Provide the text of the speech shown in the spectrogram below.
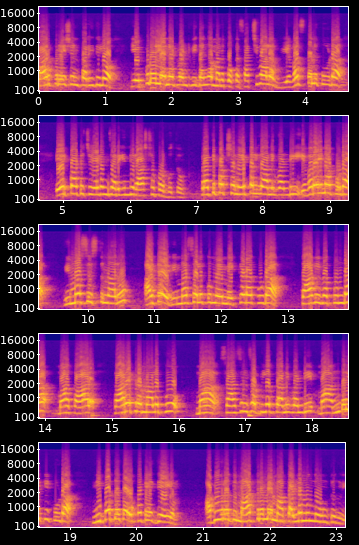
కార్పొరేషన్ పరిధిలో ఎప్పుడూ లేనటువంటి విధంగా మనకు ఒక సచివాలయ వ్యవస్థను కూడా ఏర్పాటు చేయడం జరిగింది రాష్ట్ర ప్రభుత్వం. ప్రతిపక్ష నేతలు కానివ్వండి ఎవరైనా కూడా విమర్శిస్తున్నారు. అయితే విమర్శలకు మేము ఎక్కడ కూడా తావివ్వకుండా మా కా- కార్యక్రమాలకు మా శాసనసభ్యులకు కానివ్వండి మా అందరికీ కూడా నిబద్ధత ఒకటే ధ్యేయం. అభివృద్ధి మాత్రమే మా కళ్ళ ముందు ఉంటుంది.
